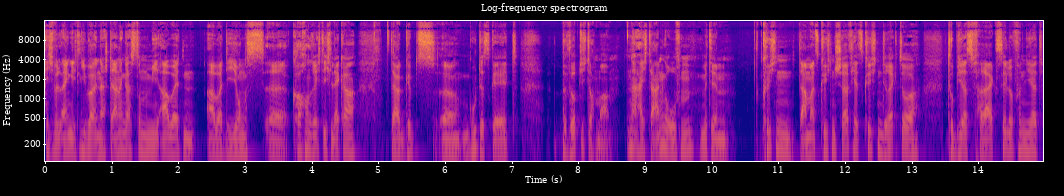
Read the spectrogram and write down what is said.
ich will eigentlich lieber in der Sternengastronomie arbeiten, aber die Jungs äh, kochen richtig lecker, da gibt's äh, gutes Geld bewirb dich doch mal. Na, habe ich da angerufen mit dem Küchen, damals Küchenchef, jetzt Küchendirektor Tobias Verrax telefoniert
